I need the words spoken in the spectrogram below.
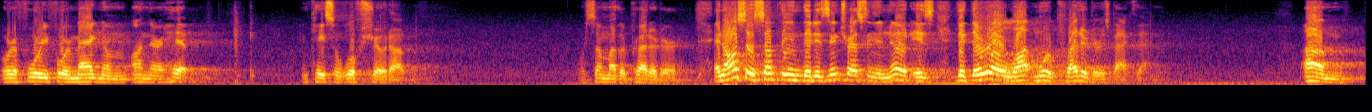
or a 44 Magnum on their hip in case a wolf showed up or some other predator. And also, something that is interesting to note is that there were a lot more predators back then. Um,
